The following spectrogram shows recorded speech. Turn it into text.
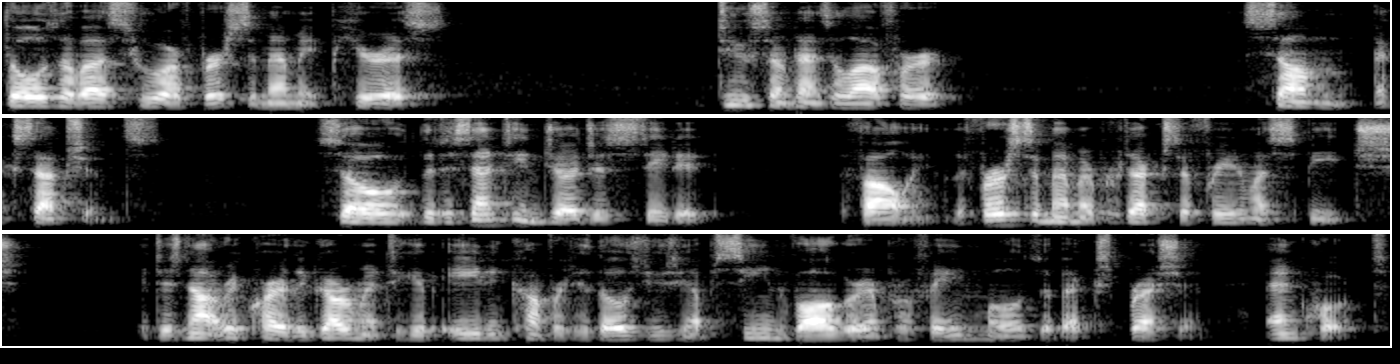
those of us who are First Amendment purists do sometimes allow for some exceptions. So the dissenting judges stated the following The First Amendment protects the freedom of speech. It does not require the government to give aid and comfort to those using obscene, vulgar, and profane modes of expression. End quote.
